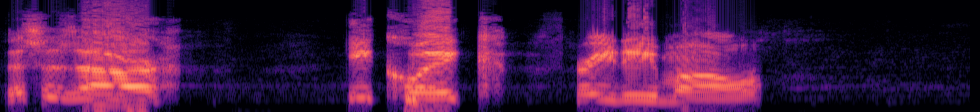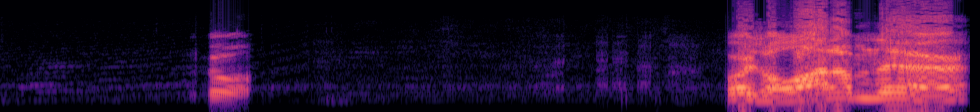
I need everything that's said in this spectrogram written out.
This is our Equake 3D model. Cool. There's a lot of them there.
